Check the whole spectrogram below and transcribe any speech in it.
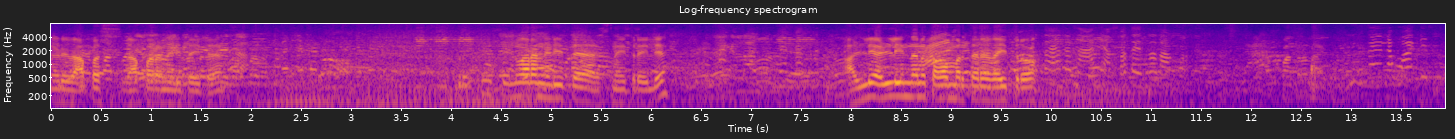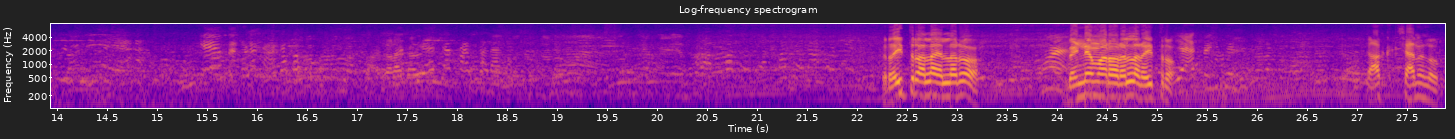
ನೋಡಿ, ವಾಪಸ್ ವ್ಯಾಪಾರ ನಡೀತೈತೆ. ಶನಿವಾರ ನಡೆಯುತ್ತೆ ಸ್ನೇಹಿತರೆ ಇಲ್ಲಿ. ಹಳ್ಳಿ ಹಳ್ಳಿಯಿಂದನೂ ತಗೊಂಬರ್ತಾರೆ ರೈತರು. ರೈತರು ಅಲ್ಲ ಎಲ್ಲರೂ ಬೆಣ್ಣೆ ಮಾರೋರೆಲ್ಲ ರೈತರು. ಯಾಕೆ ಚಾನಲ್ ಅವರು?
